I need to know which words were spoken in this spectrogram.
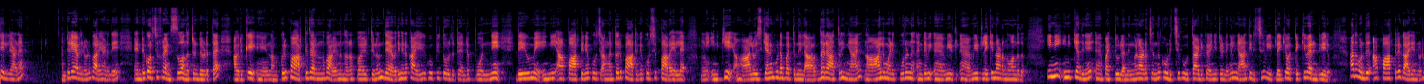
ചെല്ലുകയാണ് എന്നിട്ട് രേവതിനോട് ദേ എന്റെ കുറച്ച് ഫ്രണ്ട്സ് വന്നിട്ടുണ്ട് ഇവിടുത്തെ. അവർക്ക് നമുക്കൊരു പാർട്ടി തരണം എന്ന് പറയുന്നുണ്ട് പറഞ്ഞപ്പോഴത്തേനും രേവതി ഇങ്ങനെ കൈ കൂപ്പി തൊഴുതിട്ട് എന്റെ പൊന്നെ ദൈവമേ ഇനി ആ പാർട്ടിനെ കുറിച്ച് അങ്ങനത്തെ ഒരു പാർട്ടിനെ കുറിച്ച് പറയല്ലേ? എനിക്ക് ആലോചിക്കാനും കൂടെ പറ്റുന്നില്ല. അർദ്ധരാത്രി ഞാൻ നാല് മണിക്കൂറിന് എന്റെ വീട്ടിൽ വീട്ടിലേക്ക് നടന്നു വന്നത്. ഇനി എനിക്കതിന് പറ്റൂല. നിങ്ങളവിടെ ചെന്ന് കുടിച്ച് കൂത്താടി കഴിഞ്ഞിട്ടുണ്ടെങ്കിൽ ഞാൻ തിരിച്ച് വീട്ടിലേക്ക് ഒറ്റയ്ക്ക് വരേണ്ടി വരും. അതുകൊണ്ട് ആ പാർട്ടിയുടെ കാര്യം എന്നോട്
